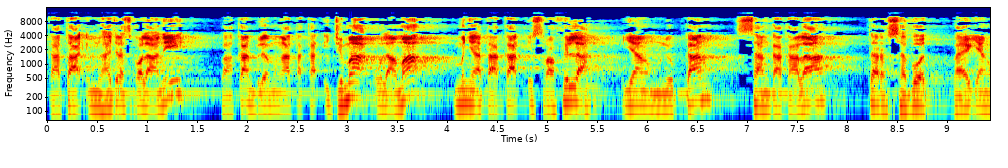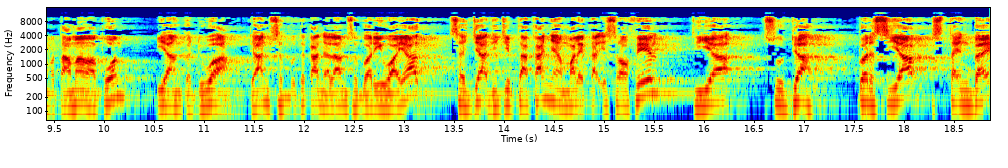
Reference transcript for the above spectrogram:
Kata Ibnu Hajar Asqalani bahkan beliau mengatakan ijma ulama menyatakan Israfillah yang meniupkan sangkakala tersebut baik yang pertama maupun yang kedua dan sebutkan dalam sebuah riwayat sejak diciptakannya malaikat Israfil dia sudah bersiap standby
